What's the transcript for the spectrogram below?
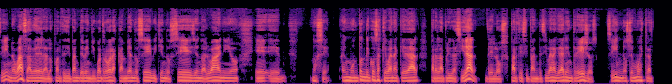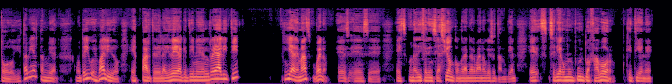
¿sí? No vas a ver a los participantes 24 horas cambiándose, vistiéndose, yendo al baño, eh, eh, no sé. Hay un montón de cosas que van a quedar para la privacidad de los participantes y van a quedar entre ellos, ¿sí? No se muestra todo y está bien también. Como te digo, es válido, es parte de la idea que tiene el reality y además, bueno, es, es, eh, es, una diferenciación con Gran Hermano, que eso también es, sería como un punto a favor que tiene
